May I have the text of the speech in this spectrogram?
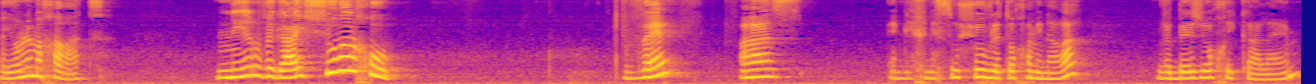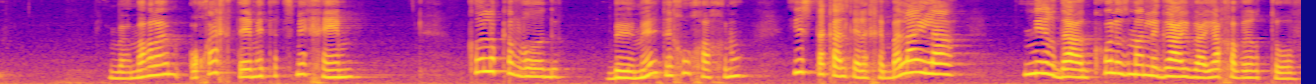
ביום למחרת ניר וגיא שוב הלכו ואז הם נכנסו שוב לתוך המנהרה ובז'ו חיכה להם ואמר להם, הוכחתם את עצמכם. כל הכבוד. באמת, איך הוכחנו? הסתכלתי עליכם בלילה. ניר דאג כל הזמן לגיא והיה חבר טוב.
